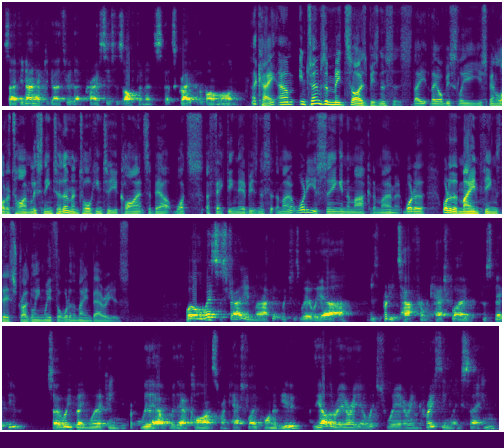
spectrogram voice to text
So if you don't have to go through that process as often, it's that's great for the bottom line. Okay. Um, in terms of mid-sized businesses, they they obviously you spend a lot of time listening to them and talking to your clients about what's affecting their business at the moment. What are you seeing in the market at the moment? What are what are the main things they're struggling with, or what are the main barriers? Well, the West Australian market, which is where we are, is pretty tough from a cash flow perspective. So we've been working with our with our clients from a cash flow point of view. The other area which we're increasingly seeing,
